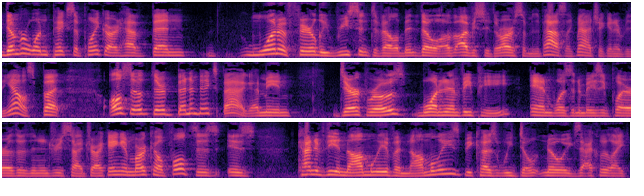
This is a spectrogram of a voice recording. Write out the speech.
number one picks at point guard have been one of fairly recent development, though obviously there are some in the past like Magic and everything else, but also there have been a mixed bag. I mean. Derrick Rose won an MVP and was an amazing player other than injury sidetracking, and Markelle Fultz is is kind of the anomaly of anomalies because we don't know exactly like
